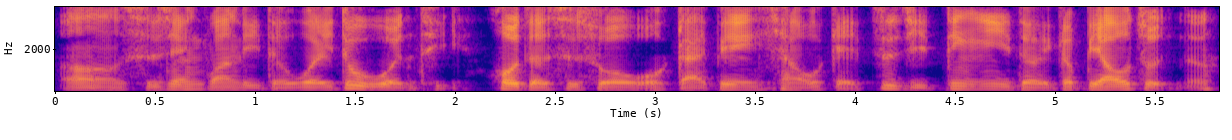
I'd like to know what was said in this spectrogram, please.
呃，时间管理的维度问题，或者是说我改变一下我给自己定义的一个标准呢？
